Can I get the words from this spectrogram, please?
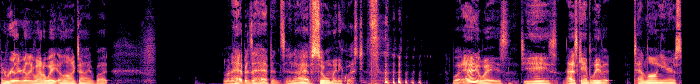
I really, really want to wait a long time. But when it happens, it happens. And I have so many questions. but, anyways, jeez, I just can't believe it. 10 long years.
